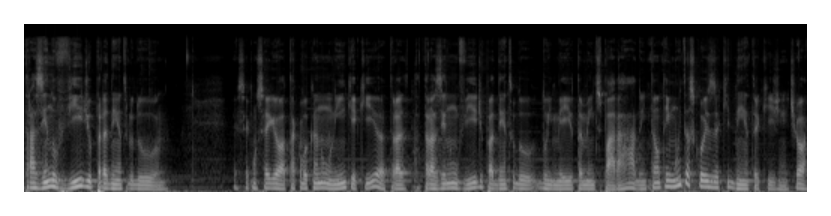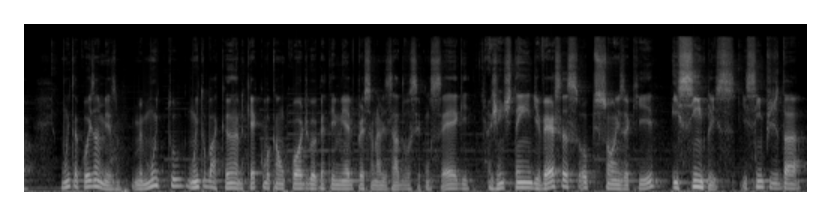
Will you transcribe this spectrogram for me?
trazendo vídeo para dentro do você consegue, ó, tá colocando um link aqui, ó, tra tá trazendo um vídeo para dentro do, do e-mail também disparado. Então tem muitas coisas aqui dentro aqui, gente, ó. Muita coisa mesmo. É muito, muito bacana. Quer colocar um código HTML personalizado, você consegue. A gente tem diversas opções aqui e simples, e simples de estar tá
